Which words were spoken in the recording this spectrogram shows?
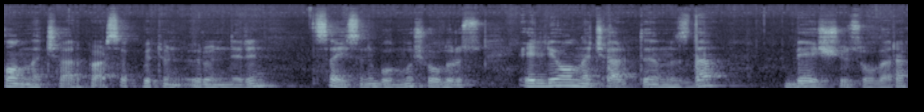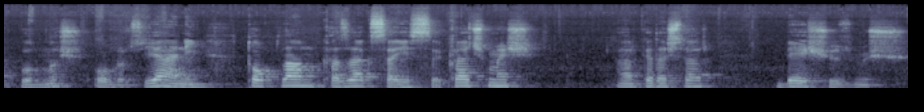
10 ile çarparsak bütün ürünlerin sayısını bulmuş oluruz. 50 10 ile çarptığımızda 500 olarak bulmuş oluruz. Yani toplam kazak sayısı kaçmış? Arkadaşlar 500'müş.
